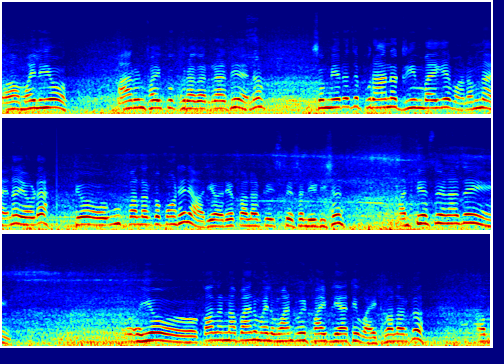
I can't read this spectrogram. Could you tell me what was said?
अँ मैले यो आर वान फाइभको कुरा गरिरहेको थिएँ होइन? सो मेरो चाहिँ पुरानो ड्रिम बाइकै भनौँ न होइन? एउटा। त्यो ऊ कलरको पाउँथ्यो नि हरियो हरियो कलरको स्पेसल एडिसन अनि त्यस बेला चाहिँ यो कलर नपाएर मैले वान पोइन्ट फाइभ ल्याएको थिएँ व्हाइट कलरको अब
